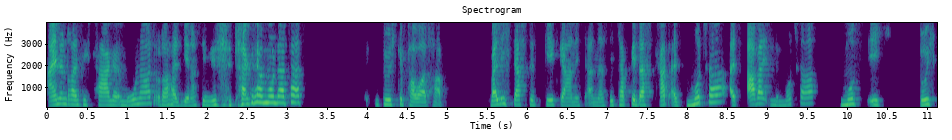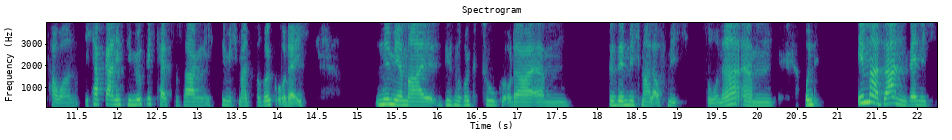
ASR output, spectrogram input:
31 Tage im Monat oder halt je nachdem, wie viele Tage der Monat hat, durchgepowert habe. weil ich dachte, es geht gar nicht anders. Ich habe gedacht, gerade als Mutter, als arbeitende Mutter, muss ich durchpowern. Ich habe gar nicht die Möglichkeit zu sagen, ich ziehe mich mal zurück oder ich nehme mir mal diesen Rückzug oder ähm, besinne mich mal auf mich. So, ne? Ähm, und immer dann, wenn ich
